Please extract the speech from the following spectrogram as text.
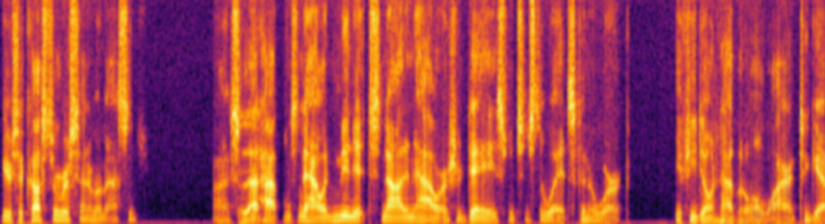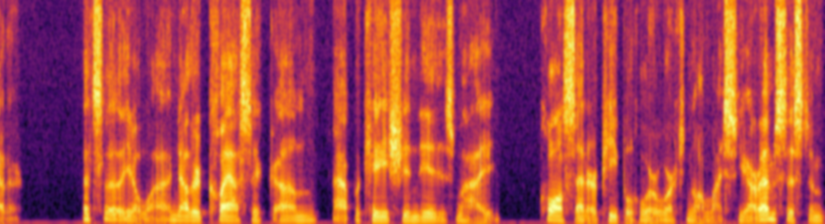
Here's a customer, send them a message. Right, so that happens now in minutes, not in hours or days, which is the way it's going to work if you don't have it all wired together. That's a, you know another classic um, application is my call center people who are working on my CRM system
